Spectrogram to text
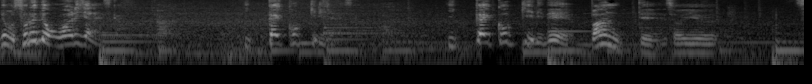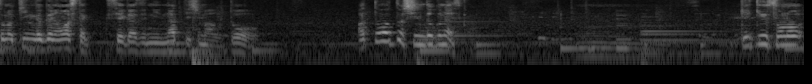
でもそれで終わりじゃないですか。はい。一回こっきりじゃないですか。一回こっきりでバンってそういうその金額に合わせた生活になってしまうと後々しんどくないですか？結局その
